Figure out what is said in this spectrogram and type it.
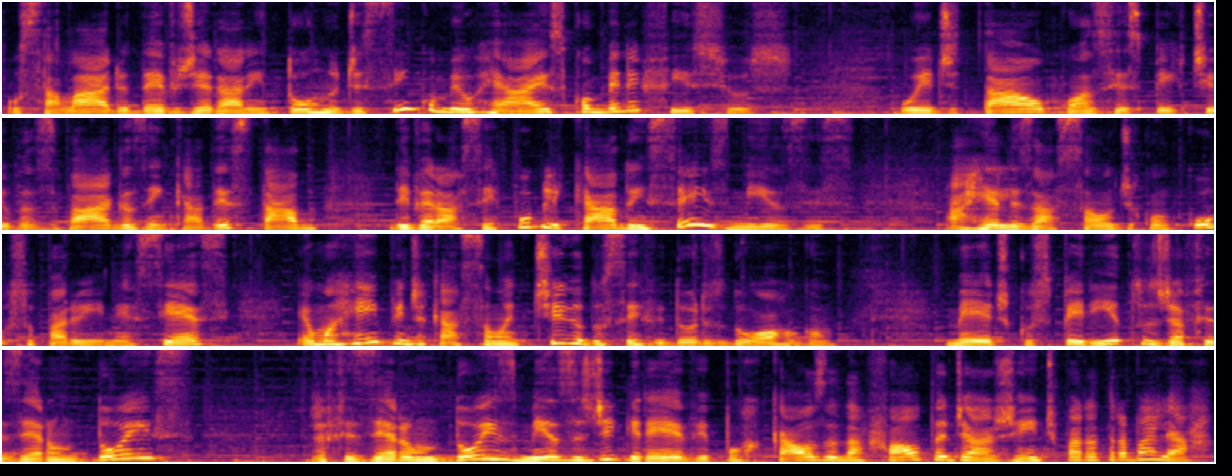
O salário deve gerar em torno de 5 mil reais com benefícios. O edital, com as respectivas vagas em cada estado, deverá ser publicado em seis meses. A realização de concurso para o INSS é uma reivindicação antiga dos servidores do órgão. Médicos peritos já fizeram dois já fizeram dois meses de greve por causa da falta de agente para trabalhar.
